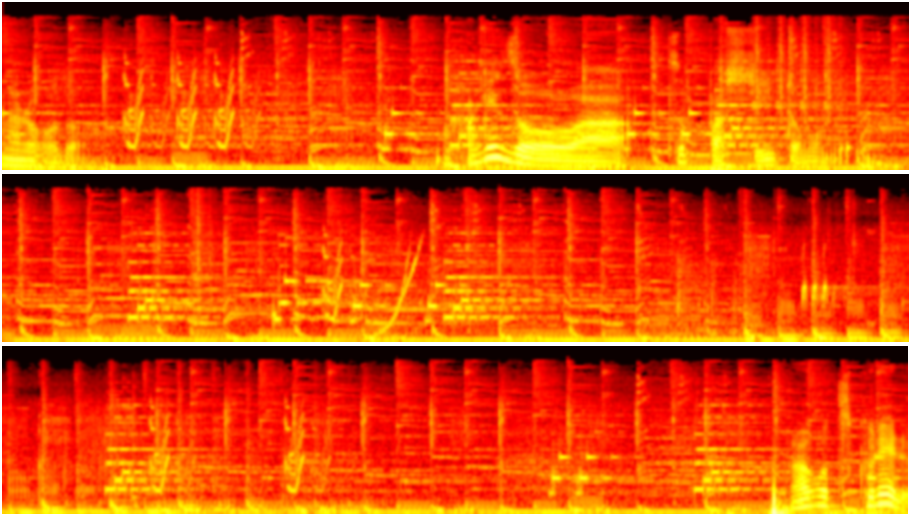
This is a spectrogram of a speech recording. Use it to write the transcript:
なるほど。ハゲ像は突っ走っていいと思うんだよな。フラゴ作れる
